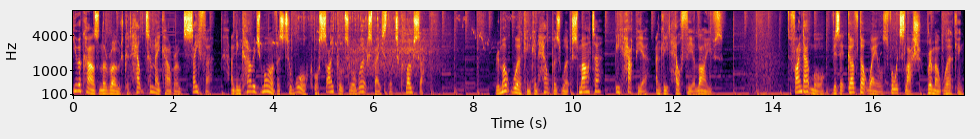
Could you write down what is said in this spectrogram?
Fewer cars on the road could help to make our roads safer and encourage more of us to walk or cycle to a workspace that's closer. Remote working can help us work smarter, be happier and lead healthier lives. To find out more, visit gov.wales forward slash remote working.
